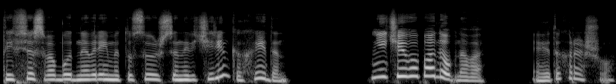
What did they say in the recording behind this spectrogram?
«Ты все свободное время тусуешься на вечеринках, Хейден?» «Ничего подобного!» «Это хорошо.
